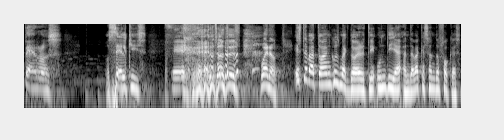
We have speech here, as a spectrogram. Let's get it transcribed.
perros o selkies. Eh, entonces, bueno, este vato Angus McDoherty un día andaba cazando focas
